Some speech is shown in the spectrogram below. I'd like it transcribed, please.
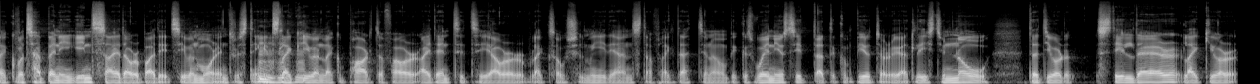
like what's happening inside our body it's even more interesting it's like Mhm. even like a part of our identity our like social media and stuff like that you know because when you sit at the computer you at least you know that you're still there like you're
